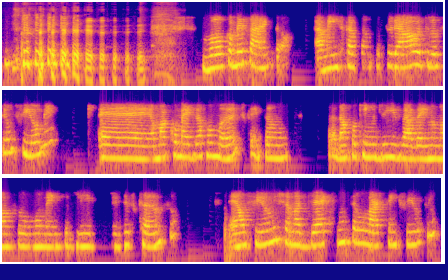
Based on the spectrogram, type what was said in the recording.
Vou começar, então. A minha indicação cultural, eu trouxe um filme, é uma comédia romântica, então, para dar um pouquinho de risada aí no nosso momento de, de descanso. É um filme, chama Jackson Celular Sem Filtro.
